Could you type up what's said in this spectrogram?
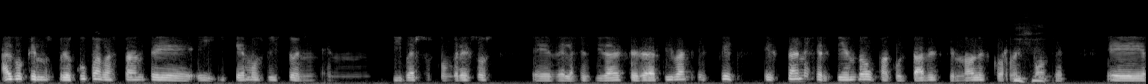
algo que nos preocupa bastante y, y que hemos visto en, en diversos congresos eh, de las entidades federativas es que están ejerciendo facultades que no les corresponden. Uh -huh. eh,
